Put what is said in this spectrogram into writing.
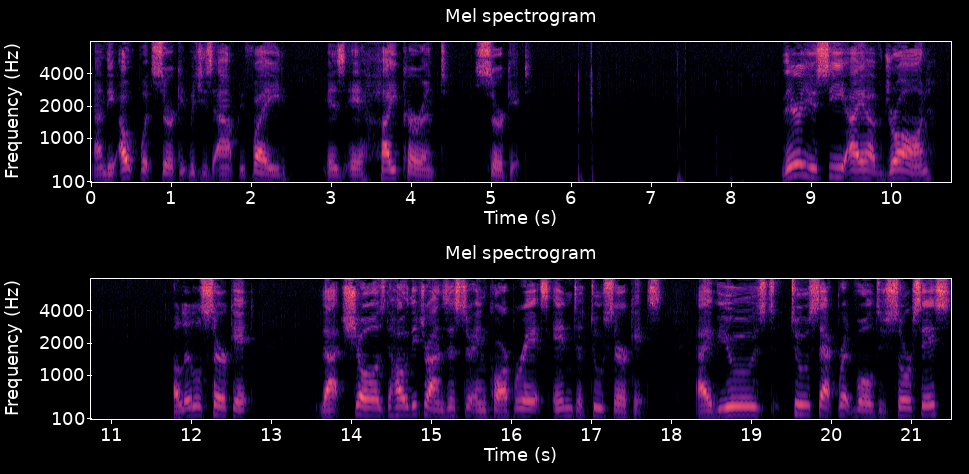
and the output circuit, which is amplified, is a high current circuit. There you see I have drawn a little circuit that shows how the transistor incorporates into two circuits. I've used two separate voltage sources,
